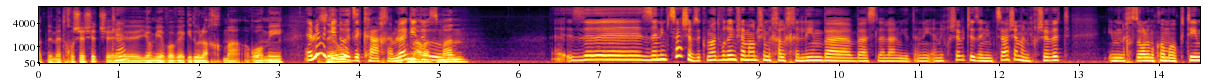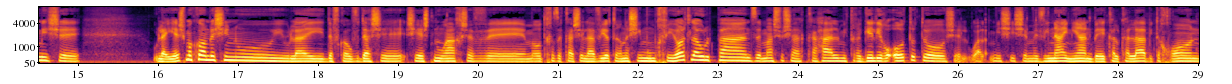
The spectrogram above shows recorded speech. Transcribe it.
את באמת חוששת כן. שיום כן? יבוא ויגידו לך, מה, רומי, הם לא זהו, יגידו את זה ככה, הם לא יגידו... נגמר הזמן? זה, זה נמצא שם, זה כמו הדברים שאמרנו שמחלחלים בהסללה. אני, אני חושבת שזה נמצא שם, אני חושבת, אם נחזור למקום האופטימי, ש... אולי יש מקום לשינוי, אולי דווקא העובדה ש, שיש תנועה עכשיו אה, מאוד חזקה של להביא יותר נשים מומחיות לאולפן, זה משהו שהקהל מתרגל לראות אותו, של וואלה, מישהי שמבינה עניין בכלכלה, ביטחון,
